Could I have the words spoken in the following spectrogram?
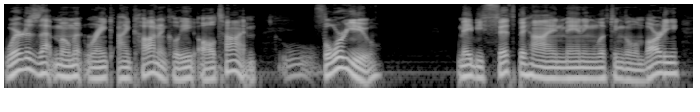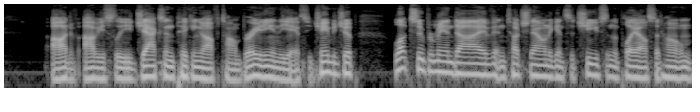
where does that moment rank iconically all time? For you, maybe fifth behind Manning lifting the Lombardi, obviously Jackson picking off Tom Brady in the AFC Championship, Luck Superman dive and touchdown against the Chiefs in the playoffs at home,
